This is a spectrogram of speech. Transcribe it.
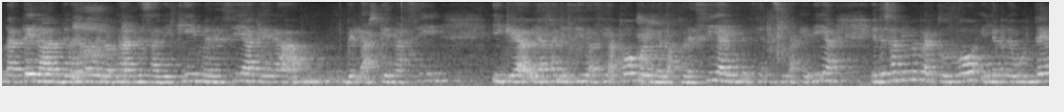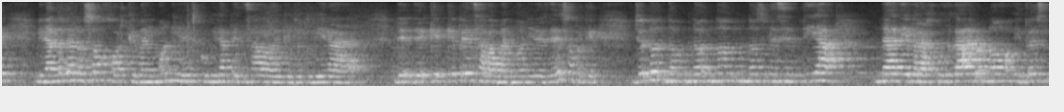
una tela de uno de los grandes adiquí, me decía que era de las que nací y que había fallecido hacía poco y me lo ofrecía y me decía que si la quería. Entonces a mí me perturbó y le pregunté, mirándole a los ojos, que Maimónides hubiera pensado de que yo tuviera, de, ¿qué, ¿qué, pensaba Maimónides de eso, porque yo no, no, no, no, me sentía nadie para juzgar o no, entonces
